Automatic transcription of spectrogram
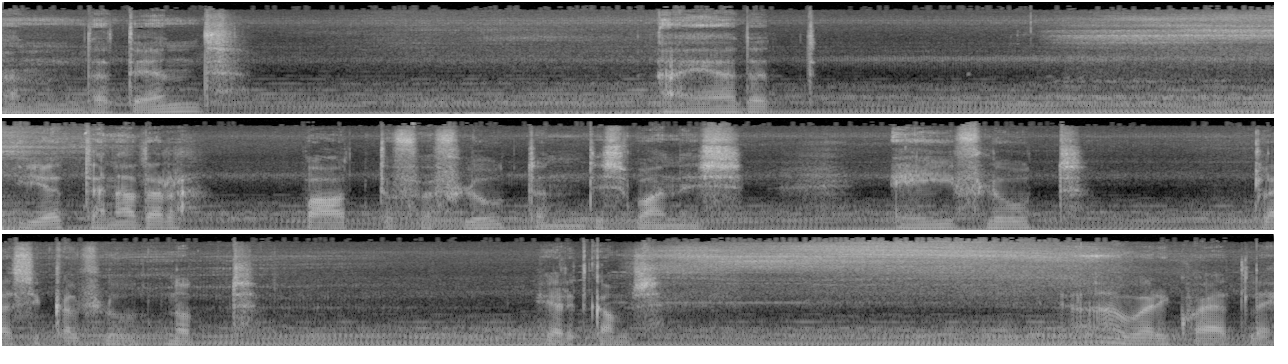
And at the end, I added yet another part of a flute, and this one is A flute, classical flute, not here it comes. Yeah, very quietly,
